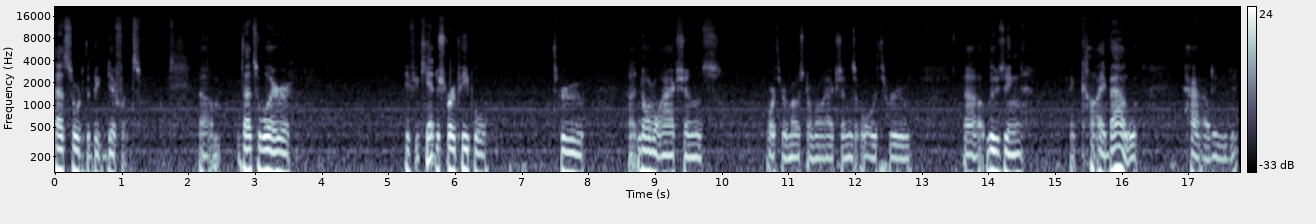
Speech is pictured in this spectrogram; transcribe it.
that's sort of the big difference. Um, that's where if you can't destroy people through uh, normal actions or through most normal actions or through uh, losing a, a, battle how do you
